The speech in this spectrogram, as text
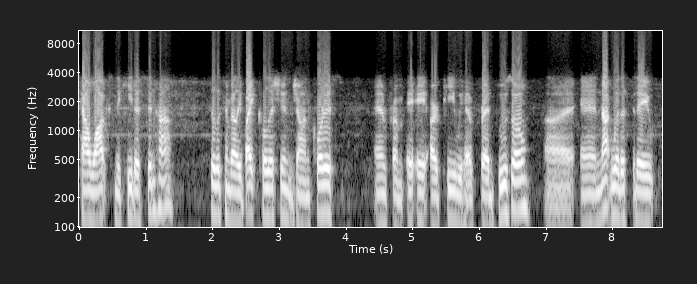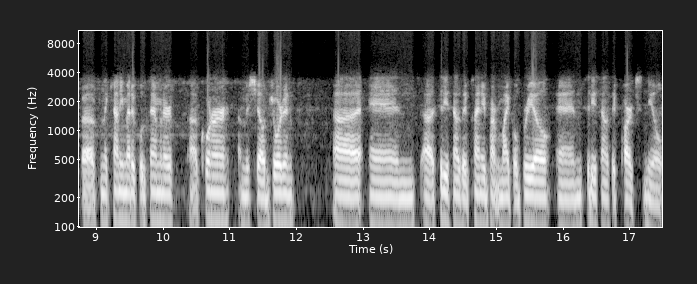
Cal Walks, Nikita Sinha. Silicon Valley Bike Coalition, John Cordes. And from AARP, we have Fred Buzo. Uh, and not with us today uh, from the County Medical Examiner uh, corner, Michelle Jorden. Uh, and uh, City of San Jose Planning Department, Michael Brilliot. And City of San Jose Parks, Neil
